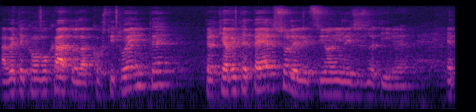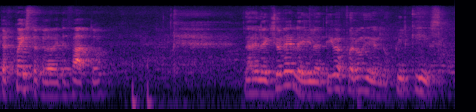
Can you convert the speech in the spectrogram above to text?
avete convocato la Costituente perché avete perso le elezioni legislative. È per questo che lo avete fatto? Le elezioni legislative fueron nel 2015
